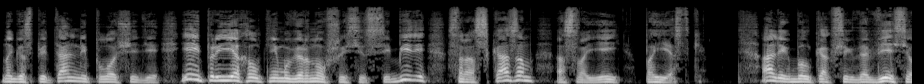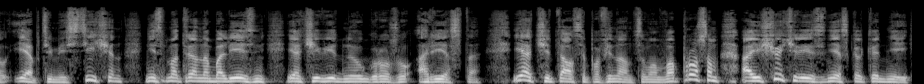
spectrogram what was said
на госпитальной площади. И приехал к нему, вернувшись из Сибири, с рассказом о своей поездке. Алик был, как всегда, весел и оптимистичен, несмотря на болезнь и очевидную угрозу ареста. Я отчитался по финансовым вопросам, а еще через несколько дней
